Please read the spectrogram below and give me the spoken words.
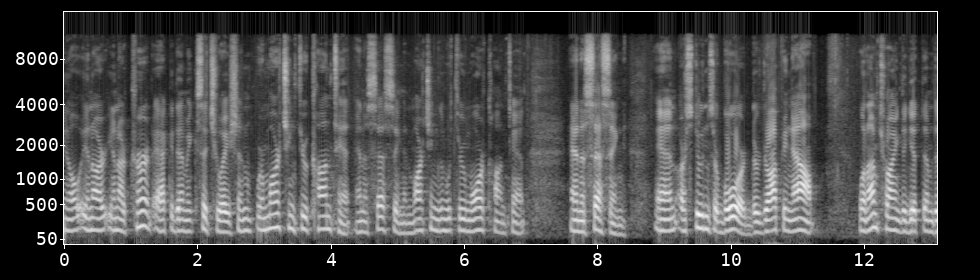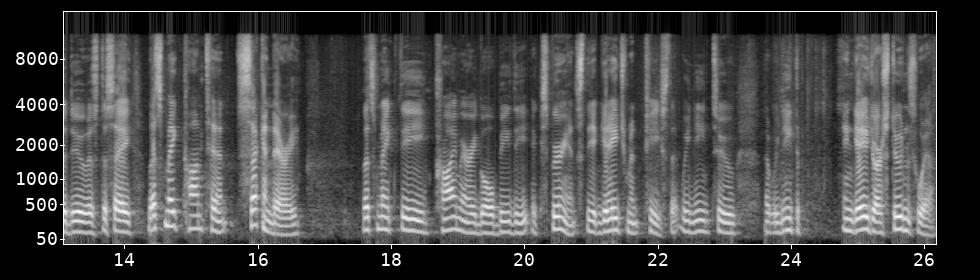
you know, in our, in our current academic situation, we're marching through content and assessing and marching through more content and assessing. And our students are bored, they're dropping out. What I'm trying to get them to do is to say, let's make content secondary. let's make the primary goal be the experience, the engagement piece that we need to, that we need to engage our students with.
